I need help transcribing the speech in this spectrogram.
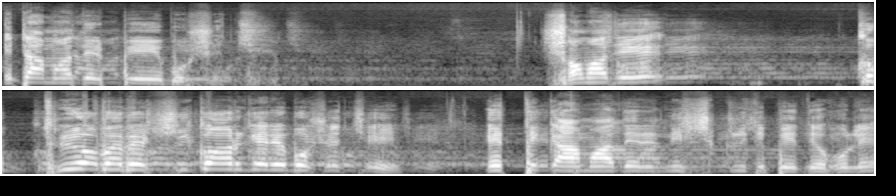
এটা আমাদের পেয়ে বসেছে। সমাজে খুব দৃঢ়ভাবে শিকড় গেড়ে বসেছে। এর থেকে আমাদের নিষ্কৃতি পেতে হলে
